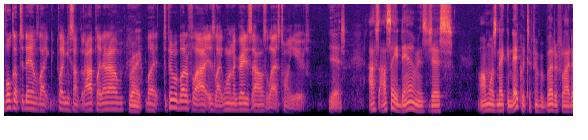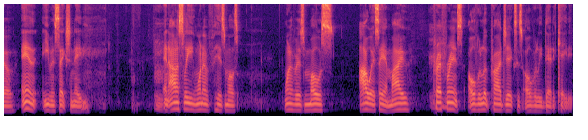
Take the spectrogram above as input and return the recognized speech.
woke up today and was like, "Play me something." I'd play that album. Right. But To Pimp a Butterfly is like one of the greatest albums of the last 20 years. Yes. I, I say Damn is just almost neck and neck with To Pimp a Butterfly though, and even Section 80. And honestly, one of his most, one of his most, I would say in my preference, overlooked projects is Overly Dedicated.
